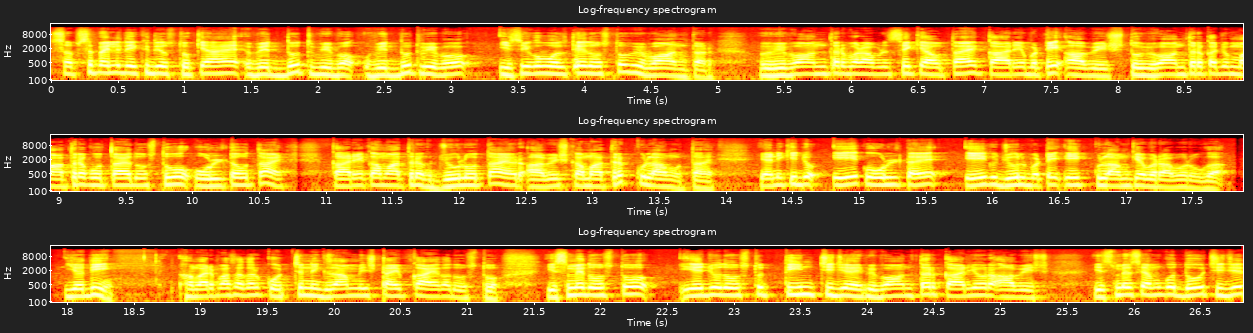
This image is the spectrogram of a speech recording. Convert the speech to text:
सबसे पहले देखिए दोस्तों, क्या है? विद्युत विभव विद्युत विभव इसी को बोलते हैं दोस्तों, विभवांतर। विभवांतर बराबर से क्या होता है? कार्य बटे आवेश। तो विभवांतर का जो मात्रक होता है दोस्तों, वो उल्ट होता है। कार्य का मात्रक जूल होता है और आवेश का मात्रक गुलाम होता है। यानी कि जो एक उल्ट है, एक जूल बटे एक गुलाम के बराबर होगा। यदि हमारे पास अगर क्वेश्चन एग्ज़ाम इस टाइप का आएगा दोस्तों, इसमें दोस्तों, ये जो दोस्तों तीन चीज़ें हैं, विभवांतर, कार्य और आवेश, इसमें से हमको दो चीज़ें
